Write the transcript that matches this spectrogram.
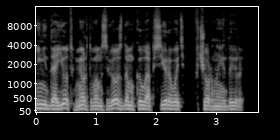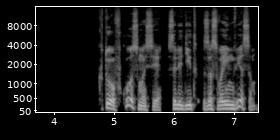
и не дает мертвым звездам коллапсировать в черные дыры. Кто в космосе следит за своим весом?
